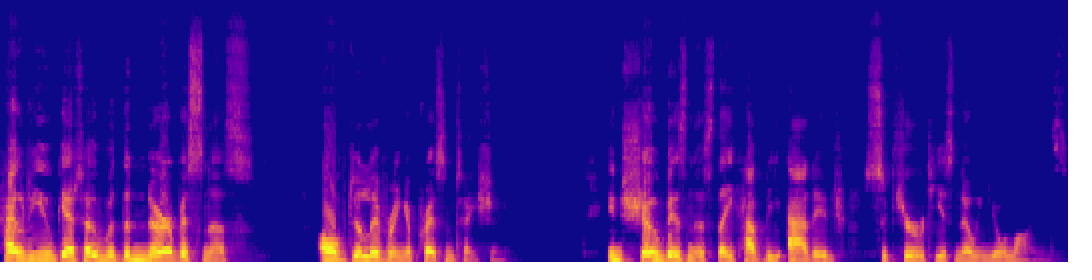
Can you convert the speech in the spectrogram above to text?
How do you get over the nervousness of delivering a presentation? In show business, they have the adage, security is knowing your lines.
